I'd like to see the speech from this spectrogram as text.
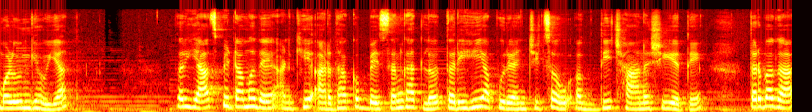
मळून घेऊयात. तर याच पिठामध्ये आणखी अर्धा कप बेसन घातलं तरीही या पुऱ्यांची चव अगदी छान अशी येते. तर बघा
